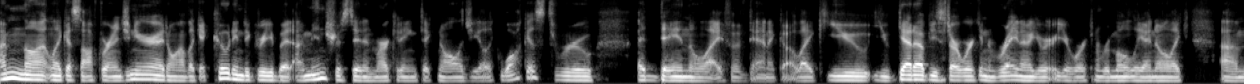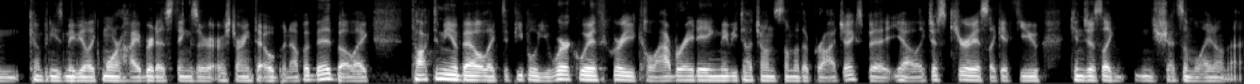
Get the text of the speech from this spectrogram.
I'm not like a software engineer. I don't have like a coding degree, but I'm interested in marketing technology. Like walk us through a day in the life of Danica. Like you you get up, you start working right now you're you're working remotely. I know like um, companies maybe like more hybrid as things are, are starting to open up a bit, but like talk to me about like the people you work with, who are you collaborating, maybe touch on some of the projects. But yeah, like just curious, like if you can just like shed some light on that.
